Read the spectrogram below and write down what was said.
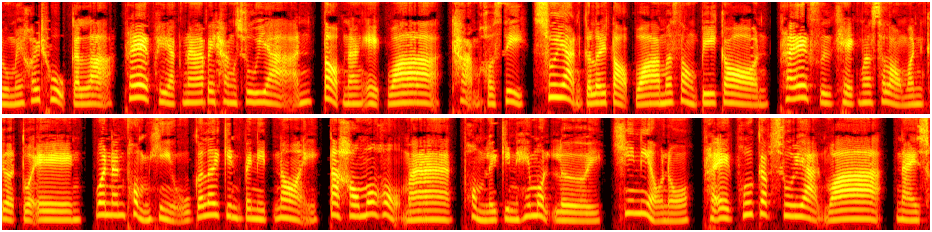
ดูไม่ค่อยถูกกันล่ะ พระเอกพยักหน้าไปทางชูหยาน ตอบนางเอกว่า ถามเขาสิชูหยานก็เลยตอบว่าเมื่อสองปีก่อน พระเอกซื้อเค้กมาฉลองวันเกิดตัวเอง วันนั้นผมหิวก็เลยกินไปนิดหน่อย แต่เขาโมโหมาก ผมเลยกินให้หมดเลย ขี้เหนียวเนอะพระเอกพูดกับชูหยานว่านายโช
